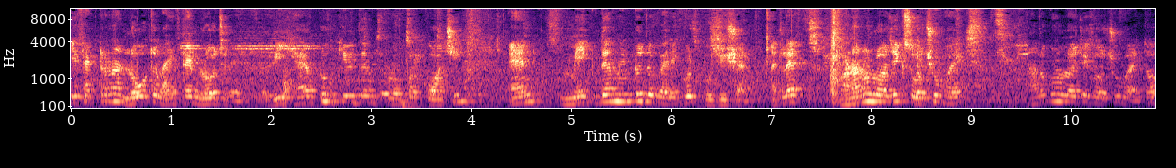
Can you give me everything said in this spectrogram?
એ ફેક્ટરના લો તો લાઈફ ટાઈમ લો જ રહે we have to give them proper coaching and make them in to the very good position એટલે ઘણાનું લોજિક્સ ઓછું હોય આ લોકોનું લોજિક્સ ઓછું હોય તો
